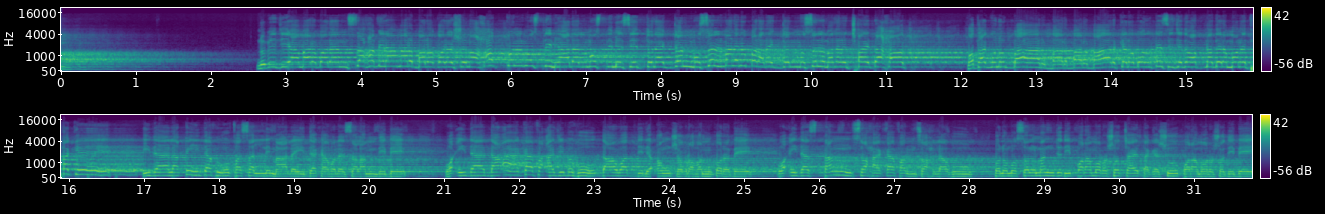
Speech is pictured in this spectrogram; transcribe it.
নবীজি আমার বলেন, সাহাবীরা আমার ভালো করে শোনো। হকুল মুসলিম আলাল মুসলিমে সিত্তুন একজন মুসলমানের উপর আরেকজন মুসলমানের ছয়টা হক। কথাগুলো বার বার বার বার কেন বলতেছি যেন আপনাদের মনে থাকে? ইদা লাকিতাহু ফাসাল্লিম আলাই, দেখা হলে সালাম দিবে। ওয়াইদা দাআকা ফাআজিবহু, দাওয়াত দিলে অংশগ্রহণ করবে। কোন মুসলমান যদি পরামর্শ চায়, তাকে সুপরামর্শ দিবে।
